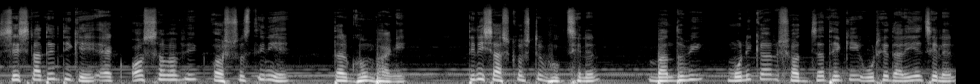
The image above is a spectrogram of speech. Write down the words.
শেষ রাতের দিকে এক অস্বাভাবিক অস্বস্তি নিয়ে তার ঘুম ভাঙে। তিনি শ্বাসকষ্টে ভুগছিলেন। বান্ধবী মনিকার শয্যা থেকে উঠে দাঁড়িয়েছিলেন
